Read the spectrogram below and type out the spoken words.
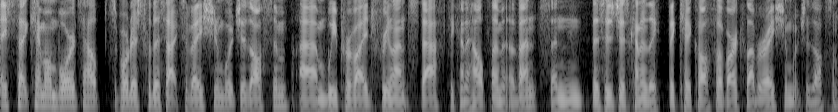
Asetek came on board to help support us for this activation, which is awesome. Um, we provide freelance staff to kind of help them at events, and this is just kind of the, the kickoff of our collaboration, which is awesome.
